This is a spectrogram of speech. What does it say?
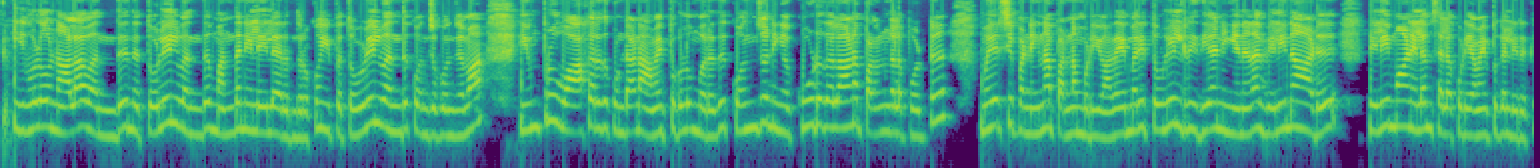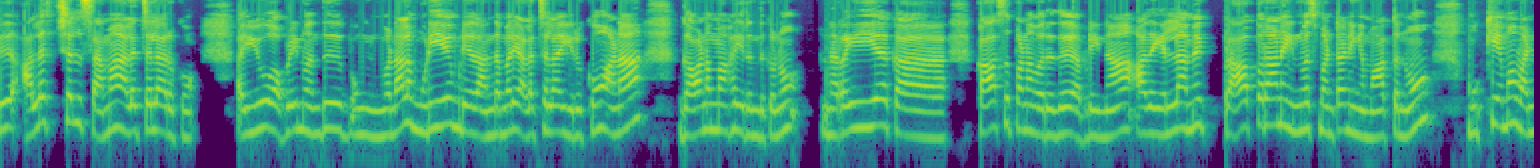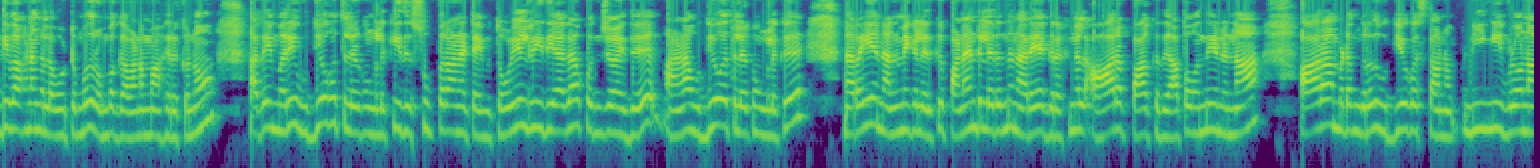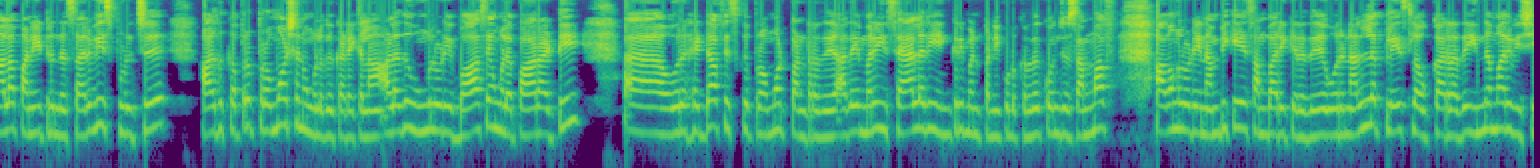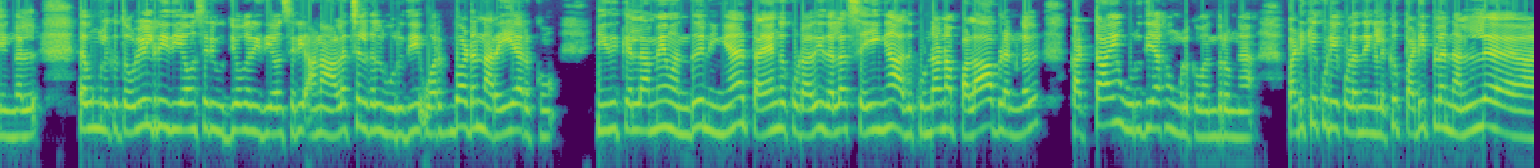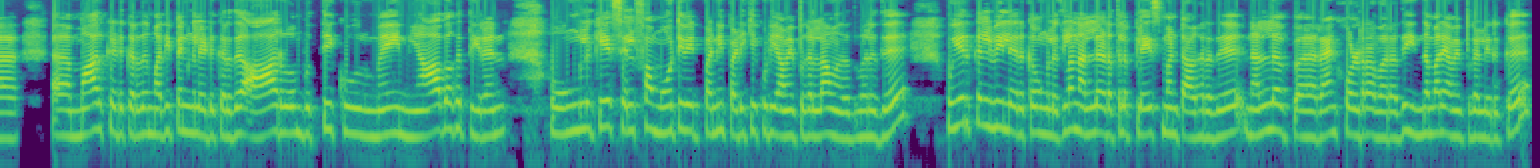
இவ்வளோ நாளாக வந்து இந்த தொழில் வந்து மந்த நிலையில் இருந்திருக்கும். இப்போ தொழில் வந்து கொஞ்சம் கொஞ்சமாக இம்ப்ரூவ் ஆகிறதுக்கு உண்டான அமைப்புகளும் வருது. கொஞ்சம் நீங்கள் கூடுதலான பலன்களை போட்டு முயற்சி பண்ணிங்கன்னா பண்ண முடியும். அதே மாதிரி தொழில் ரீதியாக நீங்கள் என்னென்னா வெளிநாடு வெளிமாநிலம் செல்லக்கூடிய அமைப்புகள் இருக்குது அலைச்சல் செம அலைச்சலாக இருக்கும். ஐயோ! அப்படின்னு வந்து உங்களால் முடியவே முடியாது. அந்த மாதிரி அலைச்சலாக இருக்கும். ஆனால் கவனமாக இருந்துக்கணும். நிறைய கா காசு பணம் வருது அப்படின்னா அதை எல்லாமே ப்ராப்பரான இன்வெஸ்ட்மெண்ட்டாக நீங்கள் மாற்றணும் முக்கியமாக வண்டி வாகனங்களை ஓட்டும்போது ரொம்ப கவனமாக இருக்கணும். அதே மாதிரி உத்தியோகத்தில் இருக்கவங்களுக்கு இது சூப்பரான டைம் தொழில் ரீதியாக தான் கொஞ்சம் இது. ஆனால் உத்தியோகத்தில் இருக்கவங்களுக்கு நிறைய நன்மைகள் இருக்குது பன்னெண்டுலேருந்து நிறைய கிரகங்கள் ஆற பார்க்குது அப்போ வந்து என்னென்னா ஆறாம் இடம்ங்கிறது உத்தியோகஸ்தானம். நீங்கள் இவ்வளோ நாளாக பண்ணிட்டு இருந்த சர்வீஸ் பிடிச்சி அதுக்கப்புறம் ப்ரொமோஷன் உங்களுக்கு கிடைக்கலாம். அல்லது உங்களுடைய பாஸே உங்களை பாராட்டி ஒரு ஹெட் ஆஃபீஸ் ஆஃபீஸ்க்கு ப்ரொமோட் பண்ணுறது அதே மாதிரி சேலரி இன்க்ரிமெண்ட் பண்ணி கொடுக்கறது கொஞ்சம் சம் ஆஃப் அவங்களுடைய நம்பிக்கையை சம்பாதிக்கிறது ஒரு நல்ல பிளேஸில் உட்கார்றது இந்த மாதிரி விஷயங்கள். உங்களுக்கு தொழில் ரீதியாகவும் சரி உத்தியோக ரீதியாகவும் சரி ஆனால் அலைச்சல்கள் உறுதி ஒர்க் பர்டன் நிறையா இருக்கும். இதுக்கெல்லாமே வந்து நீங்கள் தயங்கக்கூடாது இதெல்லாம் செய்யுங்க. அதுக்குண்டான பலாபலன்கள் கட்டாயம் உறுதியாக உங்களுக்கு வந்துருங்க. படிக்கக்கூடிய குழந்தைங்களுக்கு படிப்பில் நல்ல மார்க் எடுக்கிறது மதிப்பெண்கள் எடுக்கிறது ஆர்வம் புத்தி கூர்மை ஞாபகத்திறன் உங்களுக்கே செல்ஃபாக மோட்டிவேட் பண்ணி படிக்கக்கூடிய அமைப்புகள்லாம் வருது. உயர்கல்வியில் இருக்கவங்களுக்குலாம் நல்ல இடத்துல பிளேஸ்மெண்ட் ஆகிறது நல்ல ரேங்க் ஹோல்டராக வர்றது இந்த மாதிரி அமைப்புகள் இருக்குது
